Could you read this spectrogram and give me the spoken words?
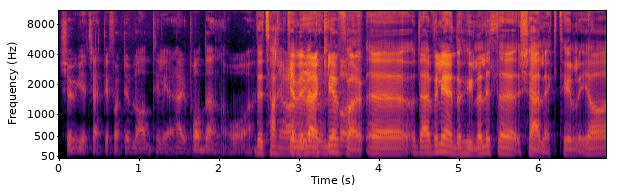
20, 30, 40 blad till er här i podden. Och Det tackar Ja, vi det är verkligen underbart. för. Eh, och där vill jag ändå hylla lite kärlek till. Jag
